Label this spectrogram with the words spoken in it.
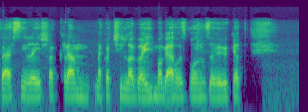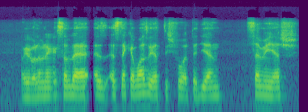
felszínre, és a kremnek a csillaga így magához vonza őket. Ha jól emlékszem, de ez, ez nekem azért is volt egy ilyen személyes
